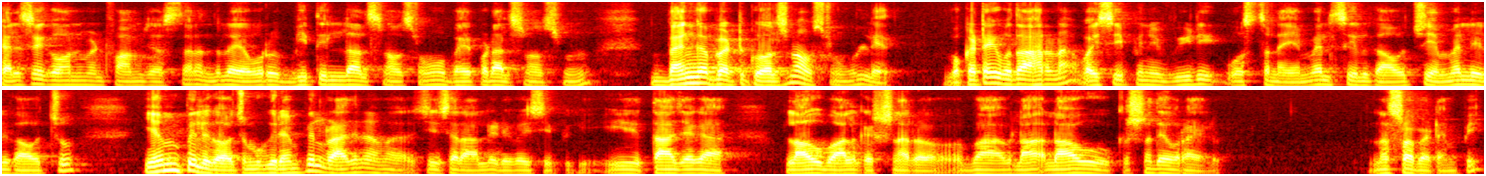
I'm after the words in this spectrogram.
కలిసే గవర్నమెంట్ ఫామ్ చేస్తారు. అందులో ఎవరు భీతిల్లాల్సిన అవసరము భయపడాల్సిన అవసరం బెంగ పెట్టుకోవాల్సిన అవసరం కూడా లేదు. ఒకటే ఉదాహరణ వైసీపీని వీడి వస్తున్న ఎమ్మెల్సీలు కావచ్చు ఎమ్మెల్యేలు కావచ్చు ఎంపీలు కావచ్చు ముగ్గురు ఎంపీలు రాజీనామా చేశారు ఆల్రెడీ వైసీపీకి. ఈ తాజాగా లావు బాలకృష్ణారావు బా లా- లావు కృష్ణదేవరాయలు నస్రాపేట ఎంపీ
